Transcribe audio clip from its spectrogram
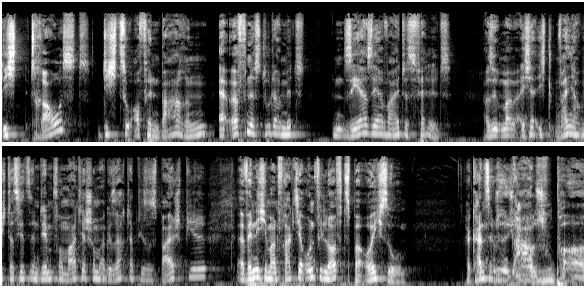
dich traust, dich zu offenbaren, eröffnest du damit ein sehr, sehr weites Feld. Also ich, ich weiß nicht, ob ich das jetzt in dem Format ja schon mal gesagt habe, dieses Beispiel. Äh, wenn dich jemand fragt, ja und wie läuft's bei euch so? Da kannst du sagen, ja, super,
